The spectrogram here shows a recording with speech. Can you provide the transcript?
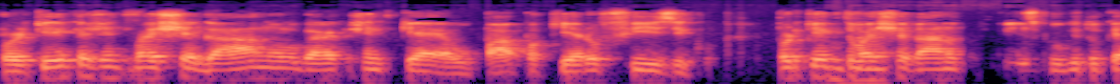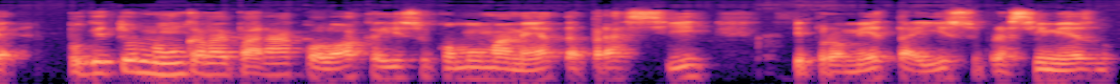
Por que, que a gente vai chegar no lugar que a gente quer? O papo aqui era o físico. Por que, que tu vai uhum. chegar no físico que tu quer? Porque tu nunca vai parar. Coloca isso como uma meta para si. Se prometa isso para si mesmo.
